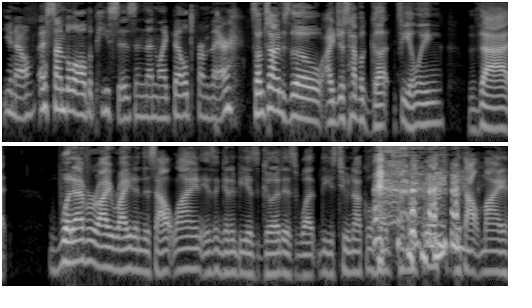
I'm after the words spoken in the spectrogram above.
you know assemble all the pieces and then like build from there Sometimes though, I just have a gut feeling that whatever I write in this outline isn't going to be as good as what these two knuckleheads come up with without my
